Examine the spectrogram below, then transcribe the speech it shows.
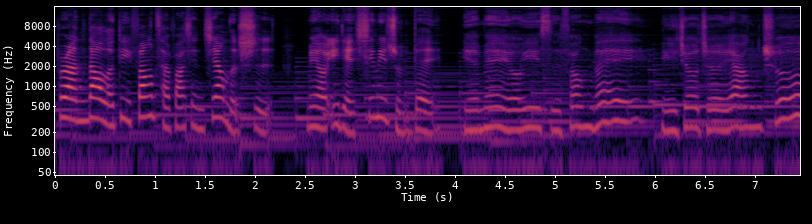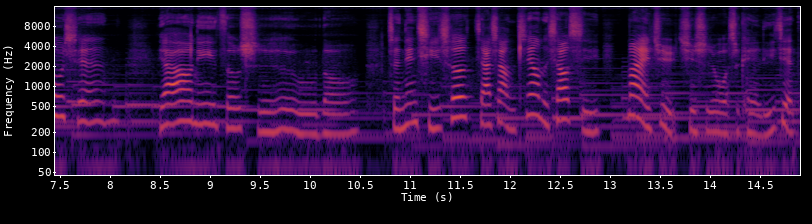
不然到了地方才发现这样的事，没有一点心理准备，也没有一丝防备，你就这样出现，要你走十五楼，整天骑车加上这样的消息，骂一句，其实我是可以理解的。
